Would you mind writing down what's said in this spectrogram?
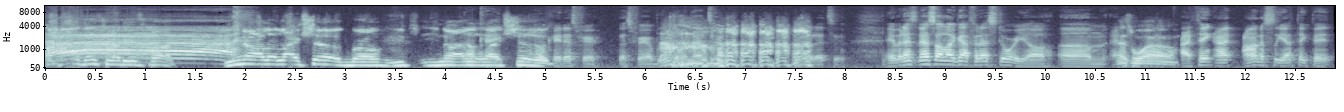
That's funny as fuck. You know I look like Suge, bro. You you know I look okay. like Suge. Okay, that's fair. That's fair. We'll go with that too. We'll go with that too. Yeah, but that's that's all I got for that story, y'all. Um, That's wild. I think I honestly I think that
